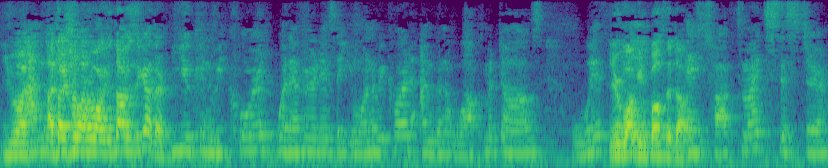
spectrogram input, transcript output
You want? I'm I thought you wanted to walk the dogs together. You can record whatever it is that you want to record. I'm gonna walk my dogs with. You're walking both the dogs. And talk to my sister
